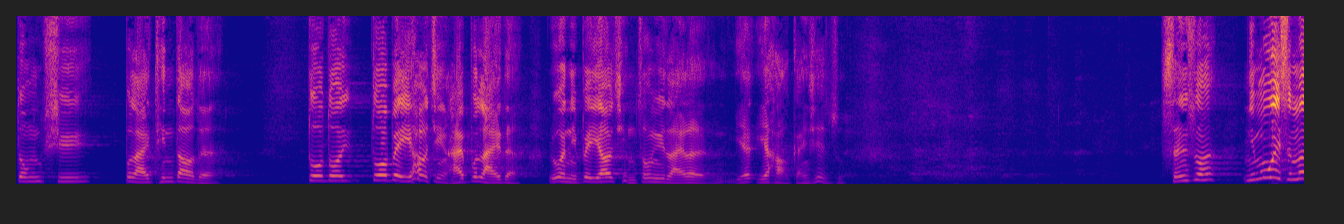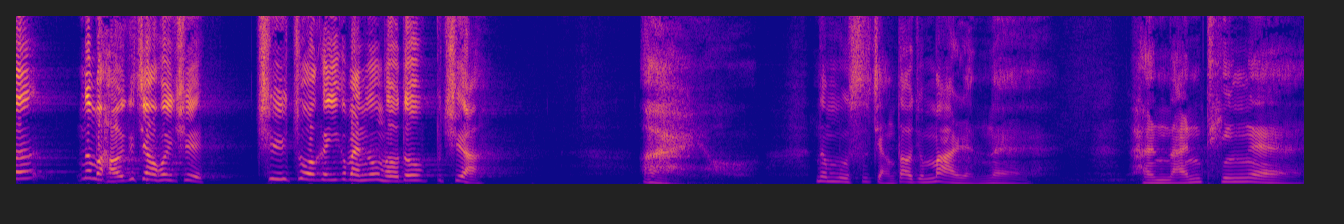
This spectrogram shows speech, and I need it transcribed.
东区不来听到的，多多多被邀请还不来的。如果你被邀请，终于来了，也也好，感谢主。神说：“你们为什么那么好一个教会去，去做个一个半钟头都不去啊？”哎呦，那牧师讲道就骂人呢，很难听哎。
